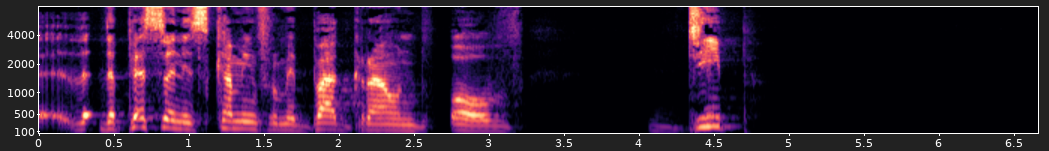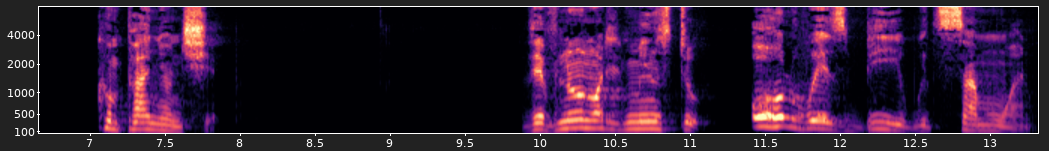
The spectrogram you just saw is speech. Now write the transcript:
uh, the, the person is coming from a background of deep companionship. They've known what it means to always be with someone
